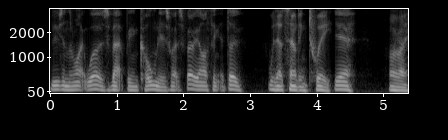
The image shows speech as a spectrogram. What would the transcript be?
using the right words without being corny as well. It's a very hard thing to do. without sounding twee. Yeah, All right,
